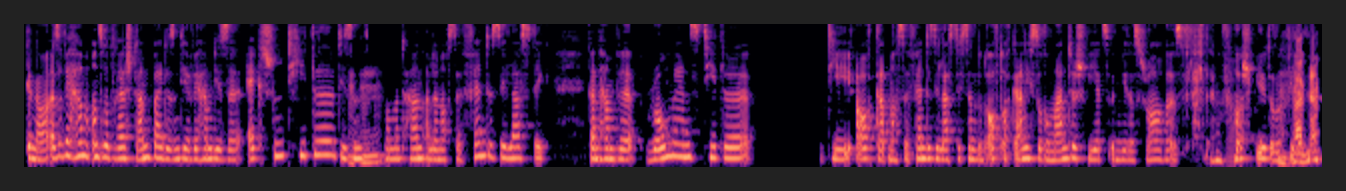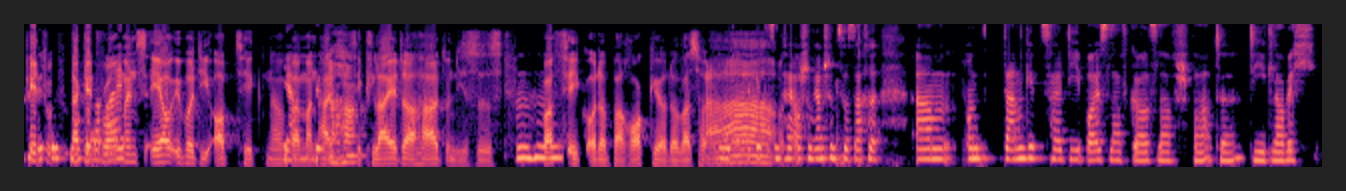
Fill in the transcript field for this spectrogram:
Genau, also wir haben unsere drei Standbeine sind ja, wir haben diese Action-Titel, die sind mhm. momentan alle noch sehr Fantasy-lastig. Dann haben wir Romance-Titel, die auch gerade noch sehr Fantasy-lastig sind und oft auch gar nicht so romantisch, wie jetzt irgendwie das Genre es vielleicht einem vorspielt. Also da, da geht, da geht Romance eher über die Optik, ne? Ja, weil man halt aha. diese Kleider hat und dieses mhm. Gothic oder Barocke oder was auch immer. Ah, da geht es zum Teil auch schon ganz schön zur Sache. Ähm, ja. Und dann gibt's halt die Boys Love, Girls Love Sparte, die, glaube ich,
